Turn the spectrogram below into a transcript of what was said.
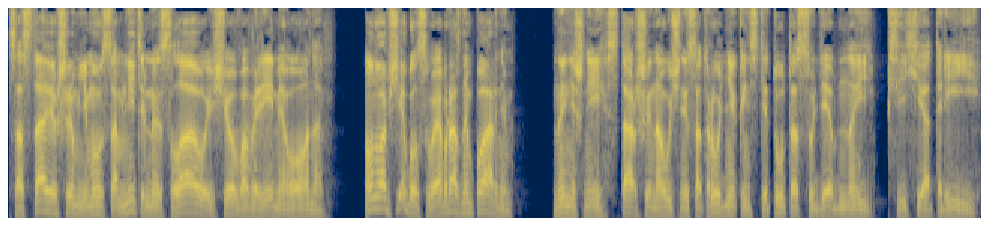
составившим ему сомнительную славу еще во время она. Он вообще был своеобразным парнем, нынешний старший научный сотрудник Института судебной психиатрии.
